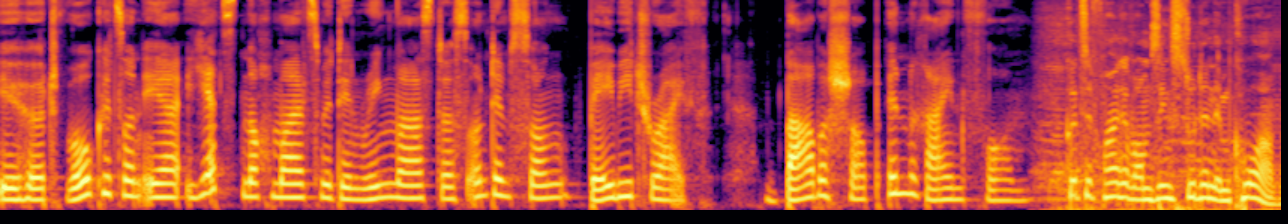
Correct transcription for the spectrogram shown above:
Ihr hört Vocals on Air jetzt nochmals mit den Ringmasters und dem Song Baby Drive. Barbershop in Reinform. Kurze Frage, warum singst du denn im Chor?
